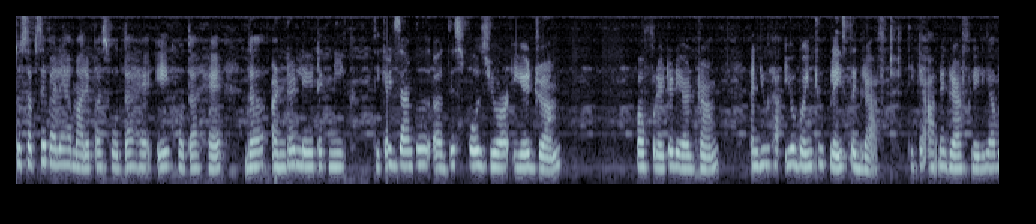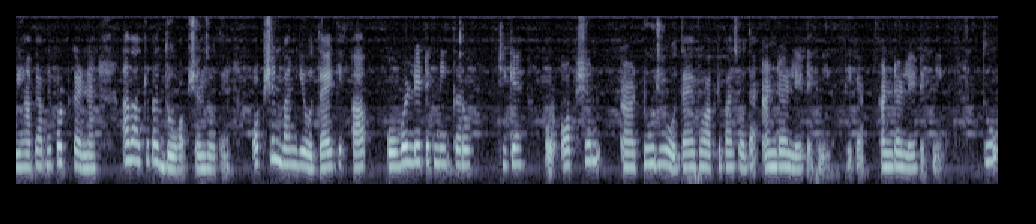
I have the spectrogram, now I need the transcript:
तो सबसे पहले हमारे पास होता है, एक होता है द अंडर ले टेक्निक ठीक है? Example this was your ear drum perforated ear drum and you you going to place the graft ठीक है? आपने ग्राफ्ट ले लिया, अब यहाँ पे आपने पुट करना है। अब आपके पास दो ऑप्शंस होते हैं। ऑप्शन वन ये होता है कि आप ओवरले टेक्निक करो, ठीक है? और ऑप्शन टू जो होता है वो आपके पास होता है अंडर ले टेक्निक, ठीक है? अंडर ले टेक्निक। तो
